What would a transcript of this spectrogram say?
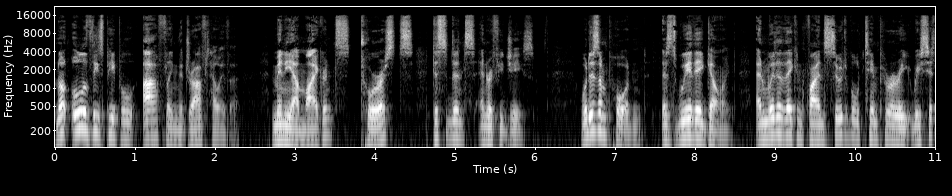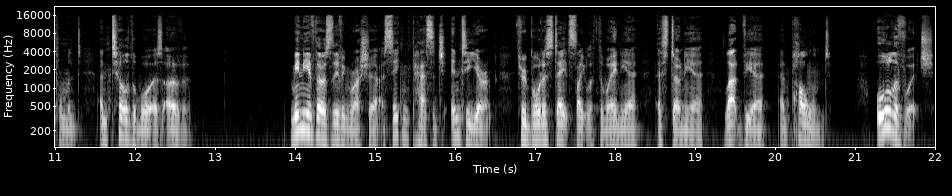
Not all of these people are fleeing the draft, however. Many are migrants, tourists, dissidents, and refugees. What is important is where they're going and whether they can find suitable temporary resettlement until the war is over. Many of those leaving Russia are seeking passage into Europe through border states like Lithuania, Estonia, Latvia, and Poland, all of which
